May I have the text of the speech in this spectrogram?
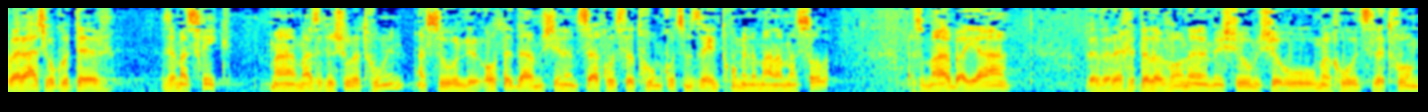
והרשב"א כותב, זה מצחיק, מה, מה זה קשור לתחומין? אסור לראות אדם שנמצא חוץ לתחום, חוץ מזה אין תחומין למעלה מהסוד. אז מה הבעיה? את הלבונה משום שהוא מחוץ לתחום.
